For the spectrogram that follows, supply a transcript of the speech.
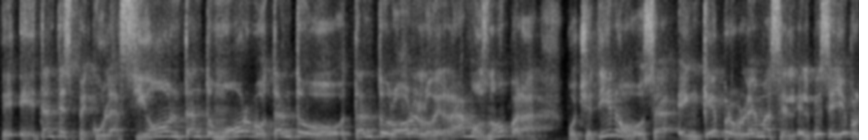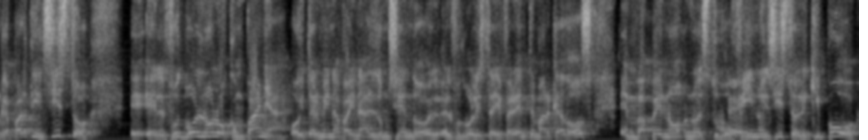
eh, eh, tanta especulación, tanto morbo, tanto, tanto ahora lo derramos, ¿no? Para Pochettino. O sea, ¿en qué problemas el, el PSG? Porque aparte, insisto, el fútbol no lo acompaña. Hoy termina Vainaldum siendo el, futbolista diferente, marca dos. Mbappé no, no estuvo fino, insisto, el equipo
